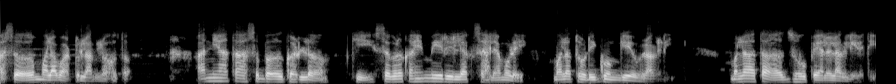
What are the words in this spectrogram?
असं मला वाटू लागलं होतं. आणि आता असं ब घडलं की सगळं काही मी रिलॅक्स झाल्यामुळे मला थोडी गुंगी येऊ लागली. मला आता झोप यायला लागली होती.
